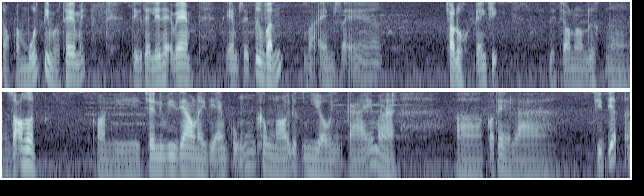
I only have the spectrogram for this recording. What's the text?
hoặc là muốn tìm hiểu thêm ấy thì có thể liên hệ với em. Thì em sẽ tư vấn và em sẽ trao đổi với anh chị để cho nó được uh, rõ hơn. Còn thì trên video này thì em cũng không nói được nhiều những cái mà uh, có thể là chi tiết đó.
